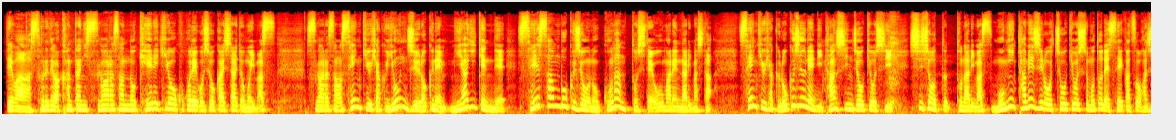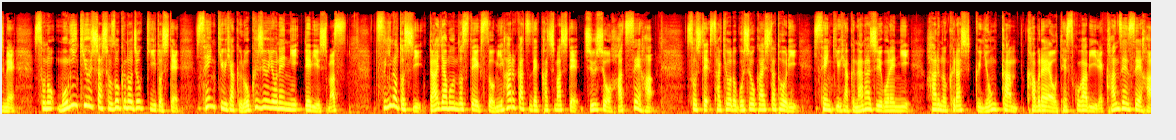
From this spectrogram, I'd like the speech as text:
ではそれでは簡単に菅原さんの経歴をここでご紹介したいと思います菅原さんは1946年宮城県で生産牧場の五男としてお生まれになりました。1960年に単身上京し師匠となります茂木為次郎調教師のもとで生活を始めその茂木厩舎所属のジョッキーとして1964年にデビューします。次の年ダイヤモンドステークスを未春勝で勝ちまして重賞初制覇。そして先ほどご紹介した通り1975年に春のクラシック4冠カブラヤオテスコガビーで完全制覇。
